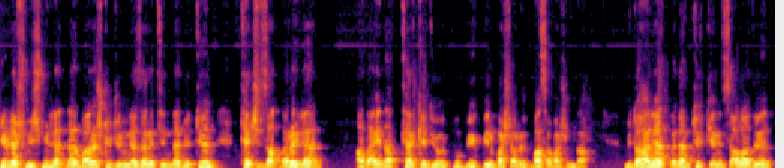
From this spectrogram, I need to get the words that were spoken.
Birleşmiş Milletler Barış Gücü'nün nezaretinde bütün teçhizatlarıyla adayı da terk ediyor. Bu büyük bir başarı masa başında. Müdahale etmeden Türkiye'nin sağladığı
